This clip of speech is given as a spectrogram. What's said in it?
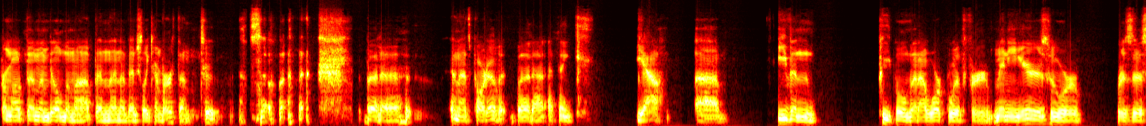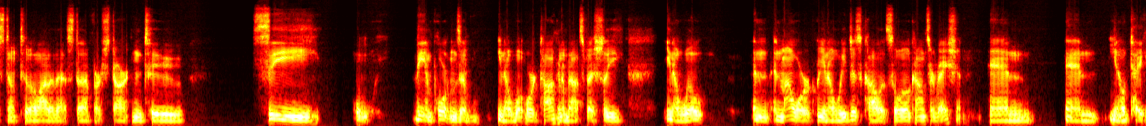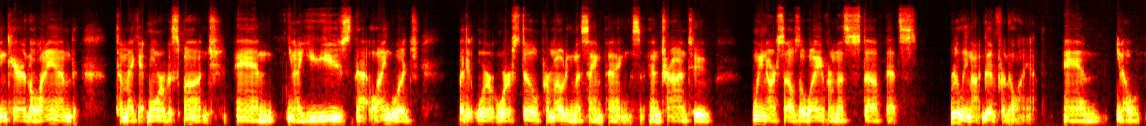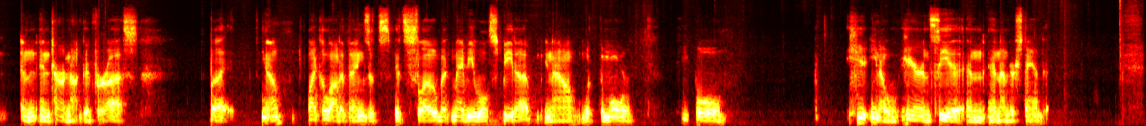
promote them and build them up, and then eventually convert them too. So, but uh, and that's part of it. But I, I think, yeah, um, even people that I worked with for many years who were resistant to a lot of that stuff are starting to see the importance of you know what we're talking about, especially you know we'll in in my work you know we just call it soil conservation and and you know taking care of the land to make it more of a sponge. And you know you use that language but it, we're we're still promoting the same things and trying to wean ourselves away from this stuff that's really not good for the land and you know in, in turn not good for us. But you know, like a lot of things, it's it's slow, but maybe we'll speed up. You know, with the more people hear, you know, hear and see it and and understand it.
